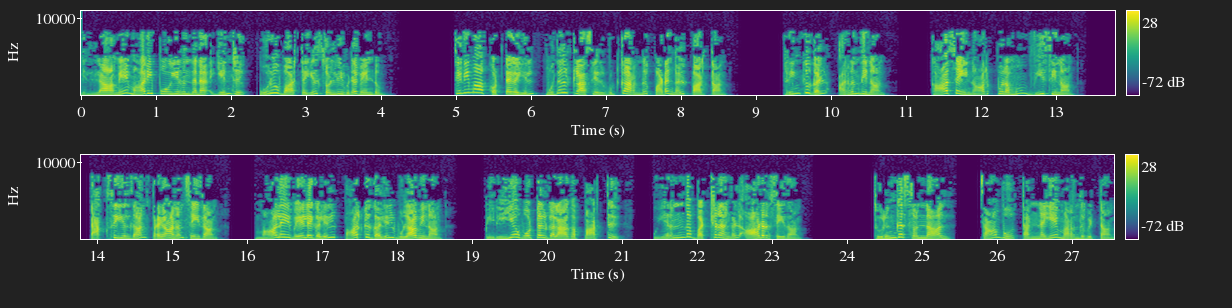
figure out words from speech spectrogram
எல்லாமே மாறிப்போயிருந்தன என்று ஒரு வார்த்தையில் சொல்லிவிட வேண்டும். சினிமா கொட்டகையில் முதல் கிளாஸில் உட்கார்ந்து படங்கள் பார்த்தான். ட்ரிங்குகள் அருந்தினான். காசை நாற்புறமும் வீசினான். டாக்ஸியில்தான் பிரயாணம் செய்தான். மாலை வேளைகளில் பார்க்குகளில் உலாவினான். பெரிய ஓட்டல்களாக பார்த்து உயர்ந்த பட்சணங்கள் ஆர்டர் செய்தான். சுருங்க சொன்னால் சாம்பு தன்னையே மறந்துவிட்டான்.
